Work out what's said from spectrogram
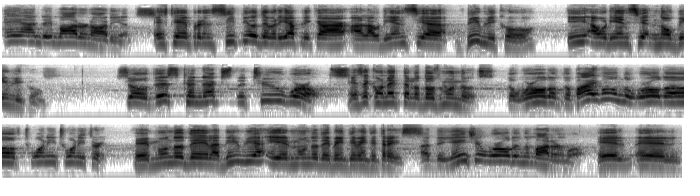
and a modern audience. es que el principio debería aplicar a la audiencia bíblico y audiencia no bíblico. So this connects the two worlds Ese conecta los dos mundos, the world of the Bible and the world of 2023, el mundo de la Biblia y el mundo de 2023. uh, the ancient world and the modern world. el, el-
